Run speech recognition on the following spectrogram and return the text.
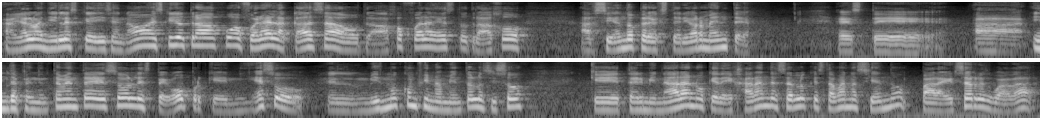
hay albañiles que dicen, no, es que yo trabajo afuera de la casa o trabajo afuera de esto, trabajo haciendo, pero exteriormente. Este, independientemente de eso les pegó, porque ni eso, el mismo confinamiento los hizo que terminaran o que dejaran de hacer lo que estaban haciendo para irse a resguardar.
